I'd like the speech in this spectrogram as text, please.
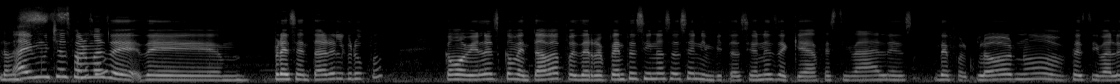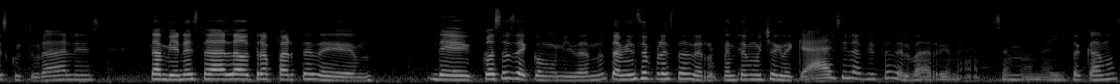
los, hay muchas ¿cómo se formas de, de, mm, presentar el grupo. Como bien les comentaba, pues de repente sí nos hacen invitaciones de que a festivales de folclore, ¿no? Festivales culturales. También está la otra parte de, de cosas de comunidad, ¿no? También se presta de repente mucho de que, ay, sí, la fiesta del barrio, ¿no? Pues Simón, ahí tocamos.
